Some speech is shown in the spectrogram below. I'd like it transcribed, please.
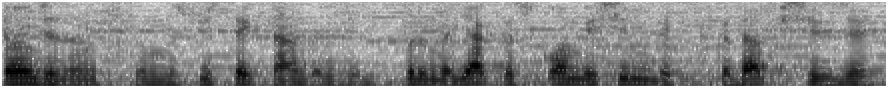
önceden ısıtılmış 180 derecelik fırında yaklaşık 15-20 dakika kadar pişireceğiz.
